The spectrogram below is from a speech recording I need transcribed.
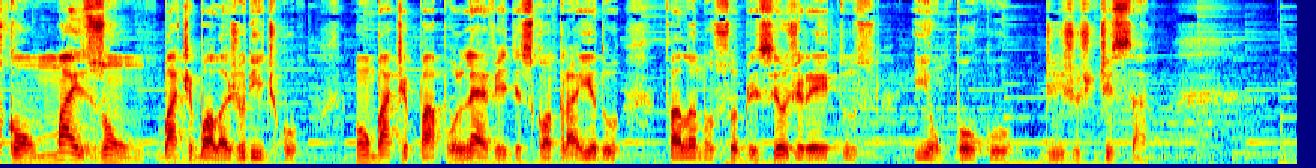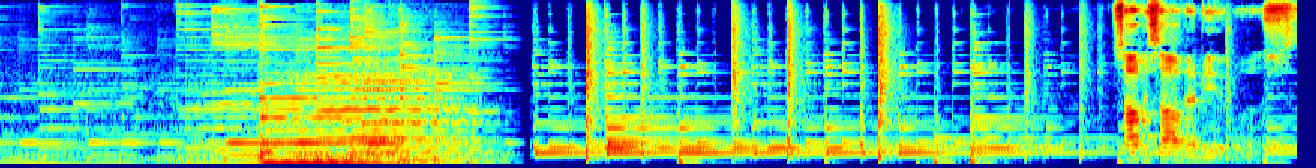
com mais um bate-bola jurídico, um bate-papo leve e descontraído, falando sobre seus direitos e um pouco de justiça. Salve, salve, amigos!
